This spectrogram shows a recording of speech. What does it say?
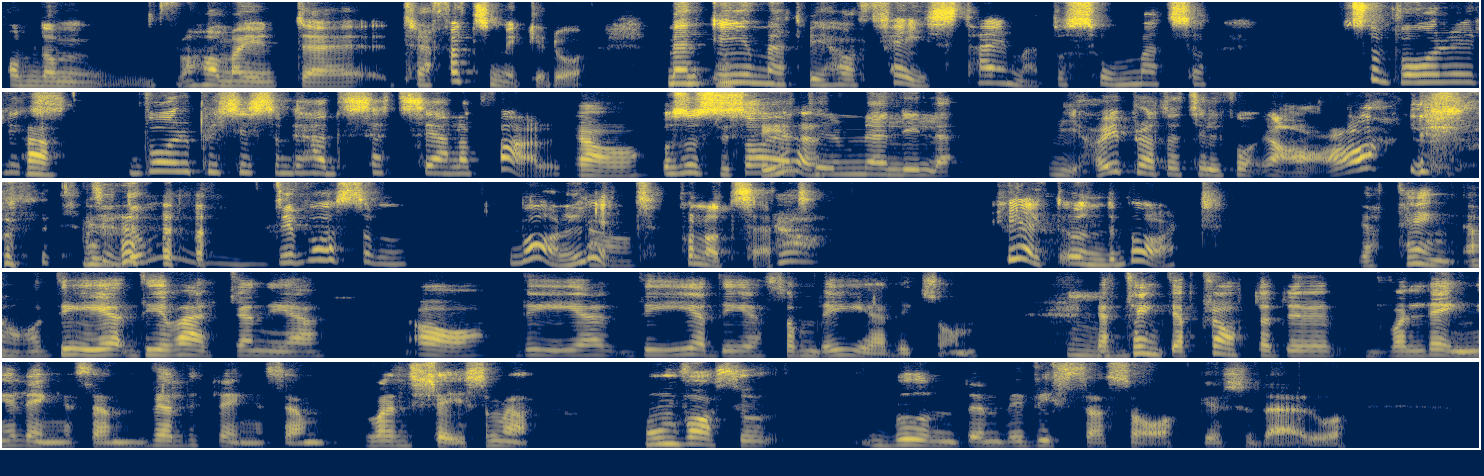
om de har man ju inte träffat så mycket då. Men mm. i och med att vi har facetimat och zoomat så, så var det liksom, ja. Var det precis som vi hade setts i alla fall. Ja, och så sa ser. jag till den där lilla, vi har ju pratat telefon. Ja, liksom. de, det var som vanligt ja. på något sätt. Helt underbart. Jag tänk, ja, det, är, det verkligen är, ja, det är, det är det som det är. Liksom. Mm. Jag tänkte, jag pratade, det var länge, länge sedan, väldigt länge sedan, det var en tjej som jag, hon var så bunden vid vissa saker sådär. Och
